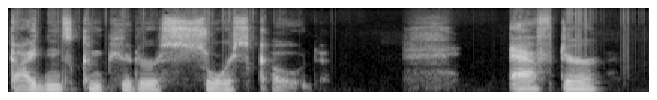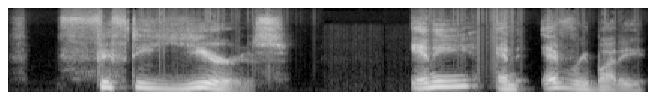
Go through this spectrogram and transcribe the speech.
guidance computer source code. After 50 years, any and everybody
